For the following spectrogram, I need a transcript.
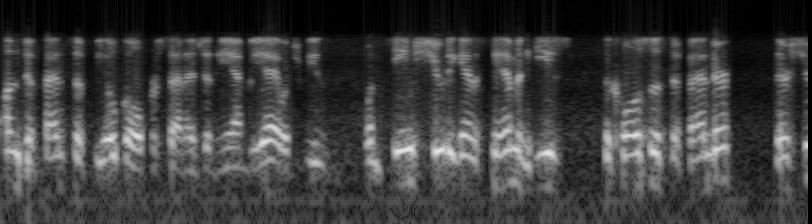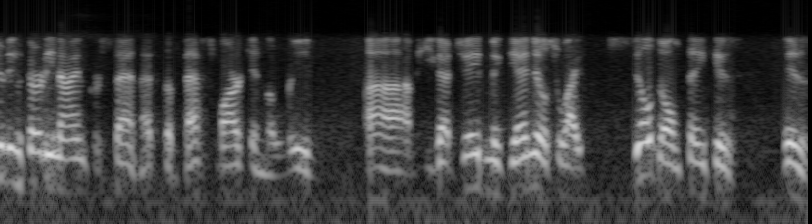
one defensive field goal percentage in the NBA, which means when teams shoot against him and he's the closest defender, they're shooting 39%. That's the best mark in the league. Uh, you got Jaden McDaniels, who I still don't think is is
